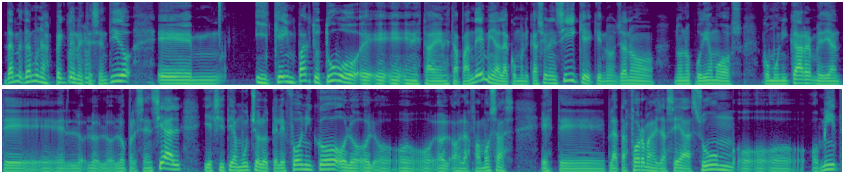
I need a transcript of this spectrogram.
Dame, dame un aspecto en este sentido. Eh, ¿Y qué impacto tuvo eh, eh, en, esta, en esta pandemia la comunicación en sí, que, que no, ya no, no nos podíamos comunicar mediante eh, lo, presencial y existía mucho lo telefónico o, o, las famosas este, plataformas, ya sea Zoom o, Meet?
